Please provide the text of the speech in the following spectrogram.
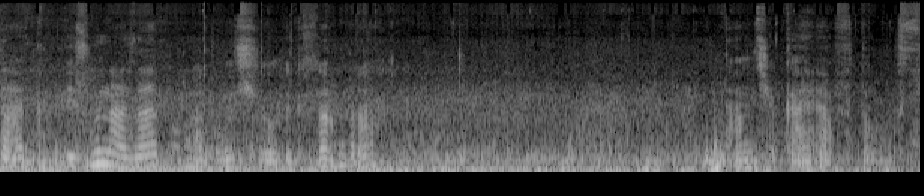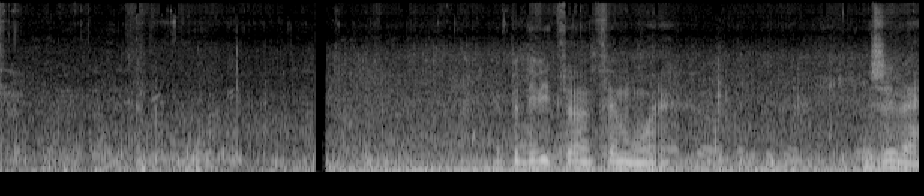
Так, біжу назад на площу Олександра. Там чекає автобус. Подивіться на це море. Живе.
